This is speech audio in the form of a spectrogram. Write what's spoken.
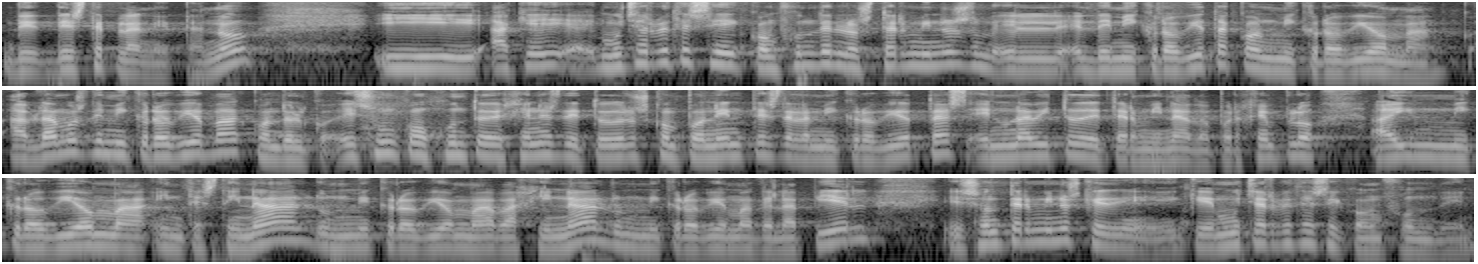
de, este planeta. ¿no? Y aquí muchas veces se confunden los términos, el, de microbiota con microbioma. Hablamos de microbioma cuando es un conjunto de genes de todos los componentes de las microbiotas en un hábito determinado. Por ejemplo, hay un microbioma intestinal, un microbioma vaginal, un microbioma de la piel. Eh, son términos que, que muchas veces se confunden.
